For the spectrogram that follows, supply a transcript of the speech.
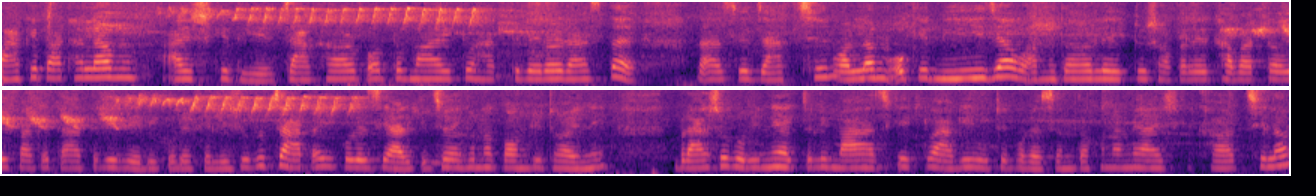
মাকে পাঠালাম আয়ুষকে দিয়ে, চা খাওয়ার পর তো মা একটু হাঁটতে বেরোয় রাস্তায়, তা আজকে যাচ্ছেন বললাম, ওকে নিয়ে যাও, আমি তাহলে একটু সকালের খাবারটা ওই ফাঁকে তাড়াতাড়ি রেডি করে ফেলি। শুধু চাটাই করেছি, আর কিছু এখনও কমপ্লিট হয়নি। ব্রাশও করিনি অ্যাকচুয়ালি মা আজকে একটু আগেই উঠে পড়েছেন, তখন আমি আয়ুষকে খাওয়াচ্ছিলাম।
